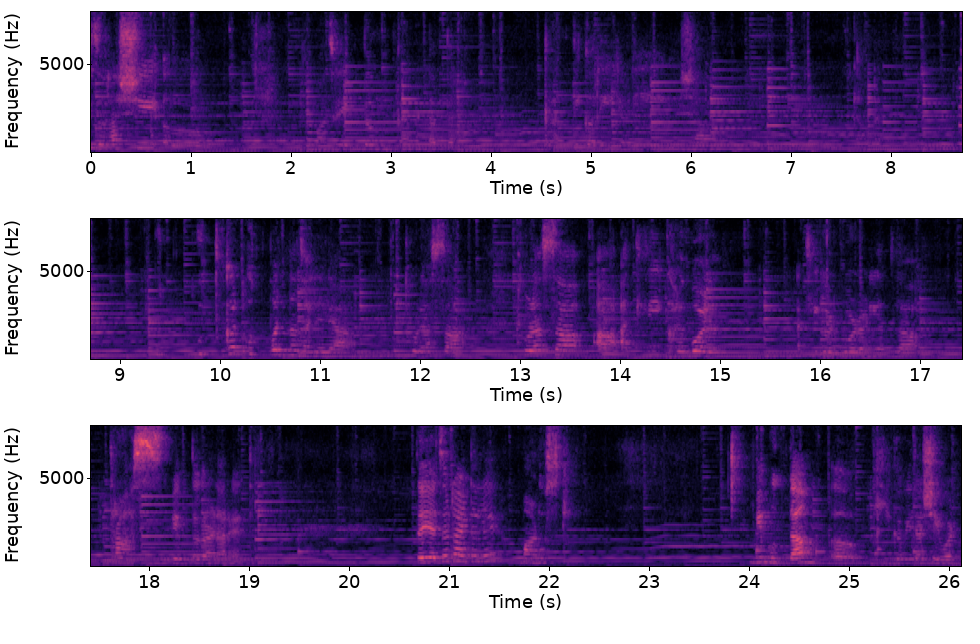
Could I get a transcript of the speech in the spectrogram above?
पुढची जराशी म्हणजे माझं एकदम काय म्हणतात त्याला क्रांतिकारी आणि अशा उत्कट उत्पन्न झालेल्या थोडासा थोडासा आतली खळबळ आतली गडबड आणि आतला त्रास व्यक्त करणार आहेत. तर याचं टायटल आहे माणुसकी. मी मुद्दाम ही कविता शेवट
